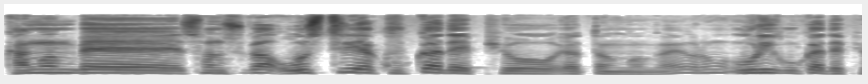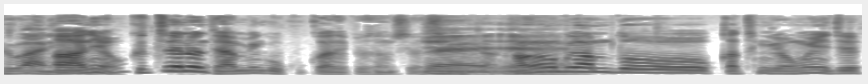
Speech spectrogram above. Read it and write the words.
강광배 선수가 오스트리아 국가대표였던 건가요? 그럼 우리 국가대표가 아니고? 아, 아니요. 그때는 대한민국 국가대표 선수였습니다. 예, 예. 강광배 감독 같은 경우에 이제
